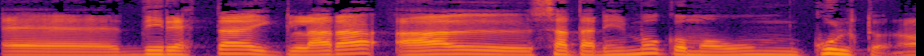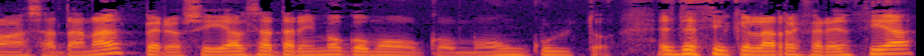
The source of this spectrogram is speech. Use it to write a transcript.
eh, directa y clara al satanismo como un culto, no a Satanás, pero sí al satanismo como, como un culto. Es decir, que la referencia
